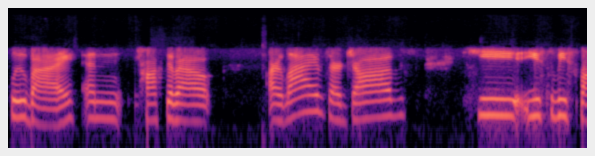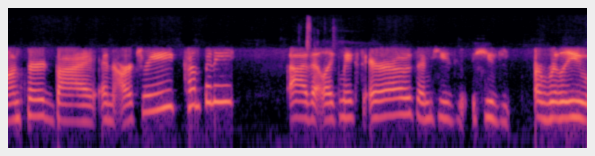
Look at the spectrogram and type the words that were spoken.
flew by and talked about our lives, our jobs. He used to be sponsored by an archery company uh, that like makes arrows, and he's he's a really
